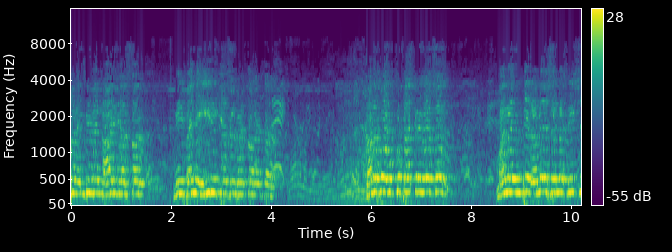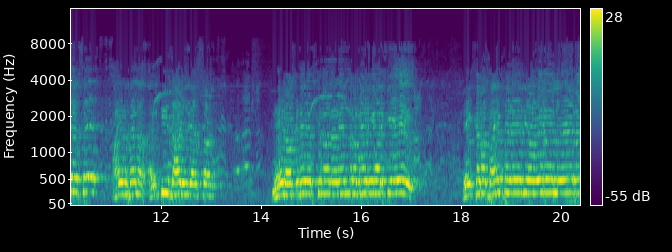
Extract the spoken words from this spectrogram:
మన ఎంపీ మీద దాడి చేస్తారు. మీ పైన ఈడీ కేసులు పెడతారంటారు. కడప ఉక్కు ఫ్యాక్టరీ కోసం మన ఎంపీ రమేష్ అన్న దీక్ష చేస్తే ఆయన పైన ఐటీ దాడులు చేస్తారు. నేను ఒకటే చెప్తున్నా నరేంద్ర మోడీ గారికి ఇక్కడ భయపడేది ఎవరో లేరు.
